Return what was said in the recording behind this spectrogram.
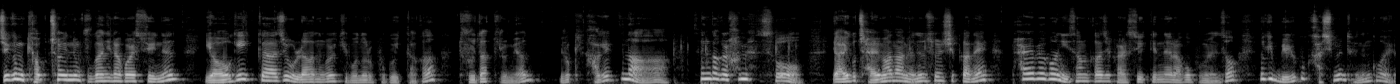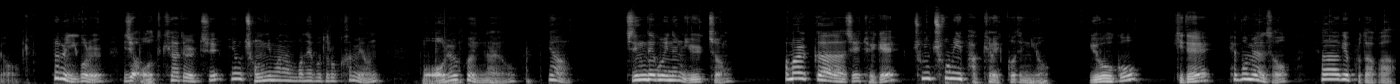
지금 겹쳐 있는 구간이라고 할 수 있는 여기까지 올라가는 걸 기본으로 보고 있다가 둘 다 뚫으면 이렇게 가겠구나 생각을 하면서 야 이거 잘만 하면은 순식간에 800원 이상까지 갈 수 있겠네라고 보면서 여기 밀고 가시면 되는 거예요. 그러면 이거를 이제 어떻게 해야 될지 그냥 정리만 한번 해보도록 하면 뭐 어려울 거 있나요? 그냥 진행되고 있는 일정 3월까지 되게 촘촘히 박혀 있거든요. 요거 기대해보면서 편하게 보다가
